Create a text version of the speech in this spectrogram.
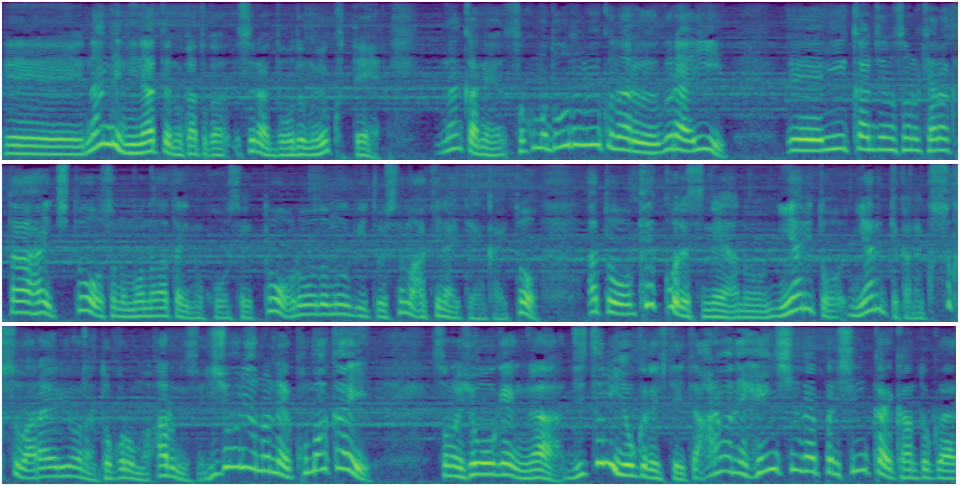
えー、なんで担ってるのかとかそういうのはどうでもよくてなんかねそこもどうでもよくなるぐらい、えー、いい感じのそのキャラクター配置とその物語の構成とロードムービーとしても飽きない展開とあと結構ですねあのにやりとにやりっていうかねクスクス笑えるようなところもあるんですよ。非常にあのね細かいその表現が実によくできていてあれはね編集がやっぱり新海監督が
